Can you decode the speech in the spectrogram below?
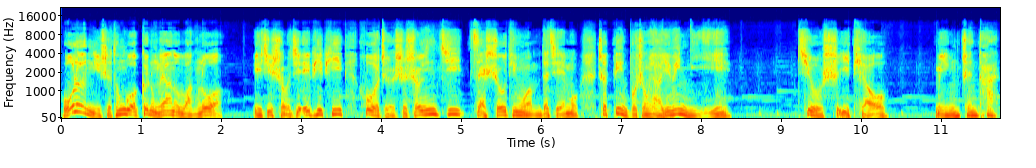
无论你是通过各种各样的网络以及手机 APP，或者是收音机在收听我们的节目，这并不重要，因为你就是一条名侦探。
